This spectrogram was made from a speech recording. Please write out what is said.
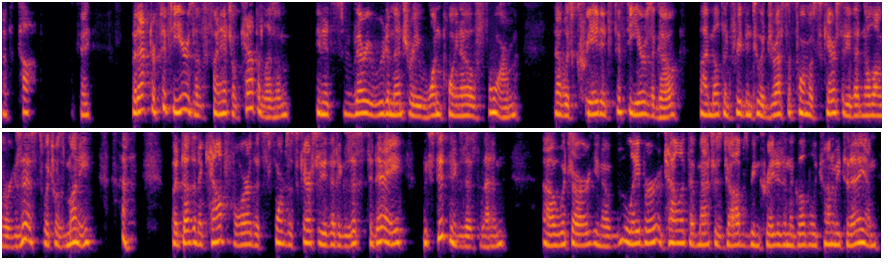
at the top. Okay. But after 50 years of financial capitalism in its very rudimentary 1.0 form that was created 50 years ago by Milton Friedman to address a form of scarcity that no longer exists, which was money, but doesn't account for the forms of scarcity that exist today, which didn't exist then, uh, which are you know labor talent that matches jobs being created in the global economy today, and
